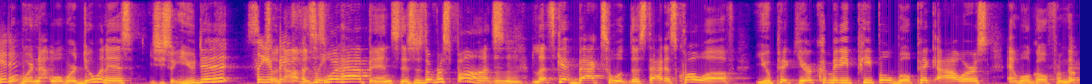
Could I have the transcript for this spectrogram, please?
It we're not. What we're doing is, so you did it. So, so now this is what happens. This is the response. Mm-hmm. Let's get back to the status quo of you pick your committee people, we'll pick ours, and we'll go from there.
